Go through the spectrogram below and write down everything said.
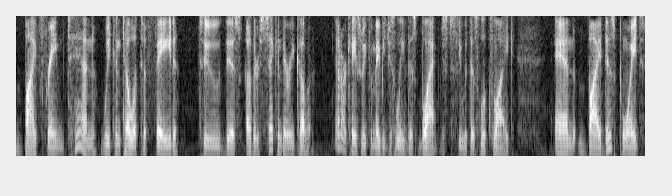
By frame 10, we can tell it to fade to this other secondary color. In our case, we can maybe just leave this black just to see what this looks like. And by this point,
